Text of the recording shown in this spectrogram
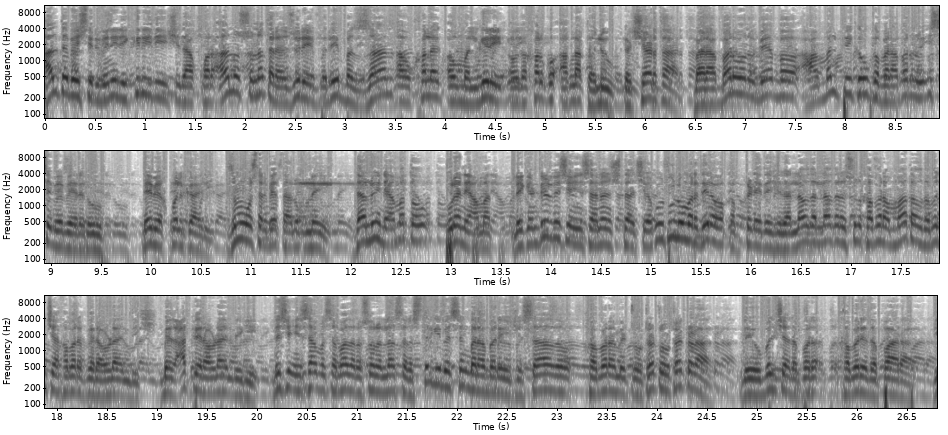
هلته به شربني لیکلي دي چې دا قران او سنت راځوري په دې بزان او خلق او ملګری او د خلکو اخلاق لو که شرطه برابر ونه به عمل پې کو که برابر نو ایسه به بیرته به به خپل کاری زموږ سره به تعلق نه دا لوی نعمت او پوره نعمت لیکن ډیر دي انسانان شته چې ټول عمر دې وقف کړي دي چې الله او الله رسول خبره ماته او د بل چا خبره پر وړاندې کی بدعت پر وړاندې کی د انسان په سبا رسول الله سره سترګې به څنګه برابرې چې ساده خبره مې ټوټه ټوټه کړه د یو بل چا د پر خبره د پاره د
